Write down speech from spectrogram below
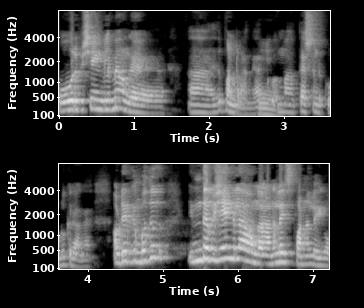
ஒவ்வொரு விஷயங்களுமே அவங்க இது பண்றாங்க. பேஷண்ட் கொடுக்குறாங்க. அப்படி இருக்கும்போது இந்த விஷயங்களை அவங்க அனலைஸ் பண்ணலையோ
